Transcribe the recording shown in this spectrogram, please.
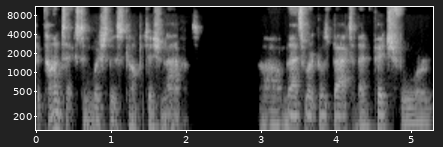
the context in which this competition happens. Um, that's where it goes back to that pitch for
